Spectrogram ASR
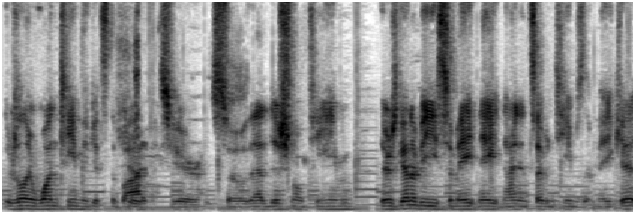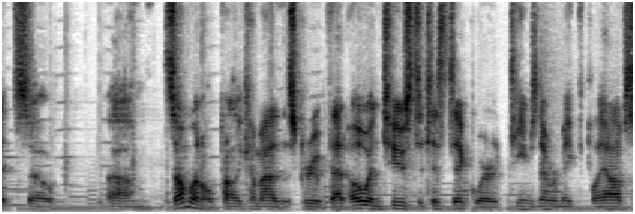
there's only one team that gets the bye Sure. this year. So that additional team, there's going to be some eight and eight, nine and seven teams that make it. So um, someone will probably come out of this group. That 0 and 2 statistic where teams never make the playoffs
